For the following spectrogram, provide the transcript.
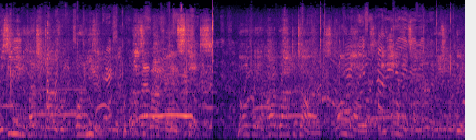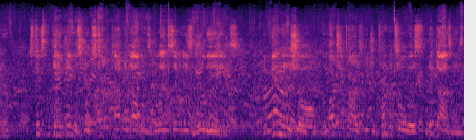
This evening, the Marching Tars will perform music from the progressive rock band Styx. Known for their hard rock guitar, strong ballads, and elements of American musical theater, Styx became famous for its chart-topping albums of the late 70s and early 80s. To begin their show, the Marching Tars featured trumpet soloist Nick Osmond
